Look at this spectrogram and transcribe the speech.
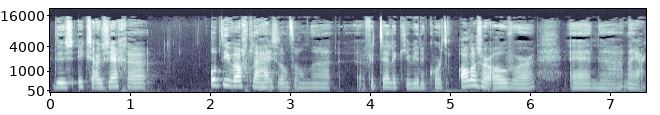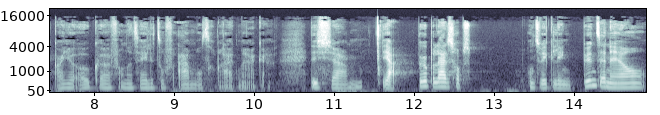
Dus ik zou zeggen, op die wachtlijst, want dan uh, vertel ik je binnenkort alles erover. En nou ja, kan je ook van het hele toffe aanbod gebruik maken. Dus um, ja, purpleleiderschapsontwikkeling.nl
